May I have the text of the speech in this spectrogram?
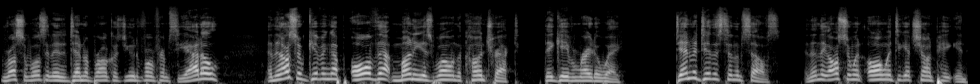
Russell Wilson in a Denver Broncos uniform from Seattle, and then also giving up all of that money as well in the contract they gave him right away. Denver did this to themselves, and then they also went all in to get Sean Payton.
